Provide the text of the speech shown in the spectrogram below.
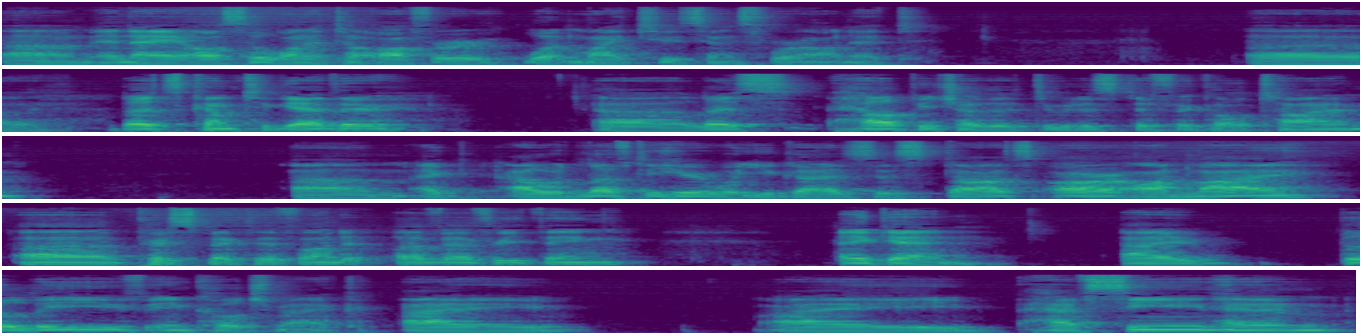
um, and I also wanted to offer what my two cents were on it. Uh, let's come together. Uh, let's help each other through this difficult time. Um, I, I would love to hear what you guys' thoughts are on my uh, perspective on of everything. Again, I believe in Coach Mac. I I have seen him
